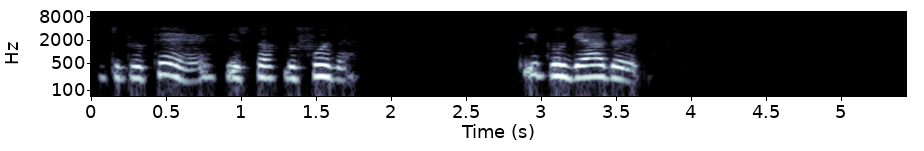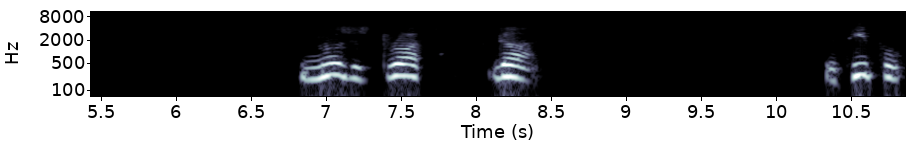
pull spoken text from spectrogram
You have to prepare yourself before that. People gathered. Moses brought God, the people.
